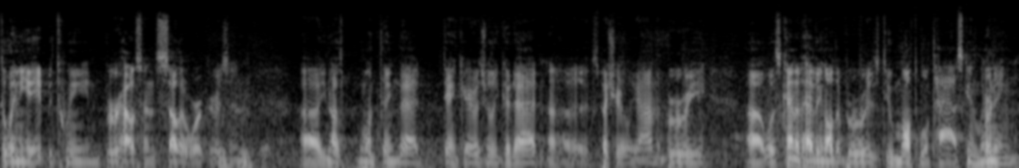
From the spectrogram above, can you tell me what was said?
delineate between brew house and cellar workers, and uh, you know that's one thing that Dan Carey was really good at, uh, especially early on in the brewery, uh, was kind of having all the brewers do multiple tasks and learning,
